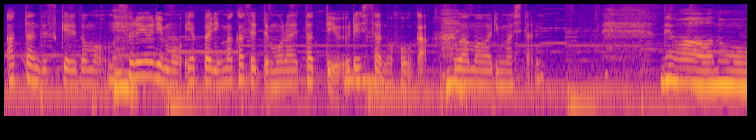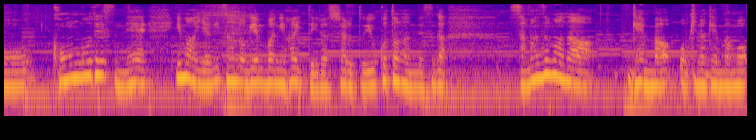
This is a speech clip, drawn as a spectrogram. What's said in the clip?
あったんですけれども、まあ、それよりもやっぱり任せてもらえたっていう嬉しさの方が上回りましたね。はい、ではあの今後ですね今八木さんの現場に入っていらっしゃるということなんですがさまざまな現場大きな現場も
